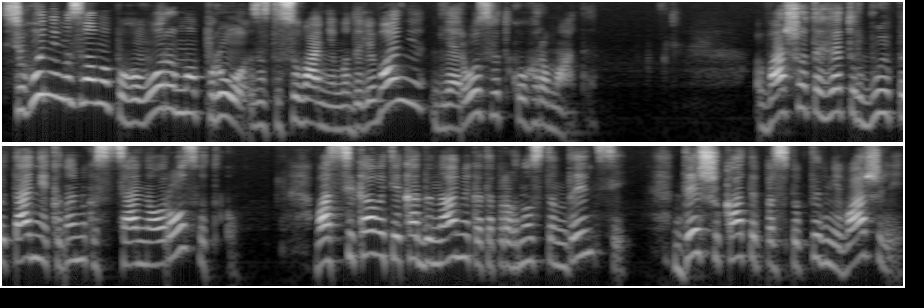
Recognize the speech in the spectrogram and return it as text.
Сьогодні ми з вами поговоримо про застосування моделювання для розвитку громади. Ваше ОТГ турбує питання економіко-соціального розвитку? Вас цікавить, яка динаміка та прогноз тенденцій? Де шукати перспективні важелі?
